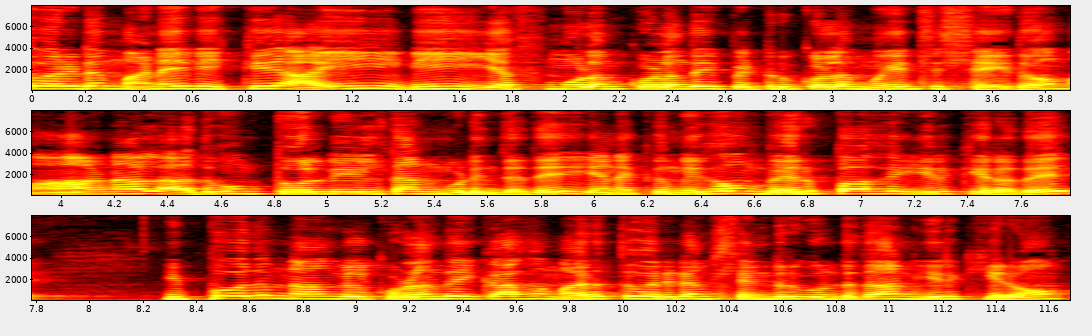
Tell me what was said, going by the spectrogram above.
வருடம் மனைவிக்கு ஐவிஎஃப் மூலம் குழந்தை பெற்றுக்கொள்ள முயற்சி செய்தோம். ஆனால் அதுவும் தோல்வியில் தான் முடிந்தது. எனக்கு மிகவும் வெறுப்பாக இருக்கிறது. இப்போதும் நாங்கள் குழந்தைக்காக மருத்துவரிடம் சென்று கொண்டுதான் இருக்கிறோம்.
